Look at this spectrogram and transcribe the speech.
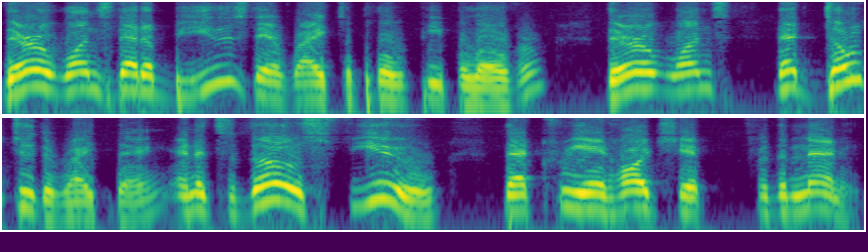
There are ones that abuse their right to pull people over. There are ones that don't do the right thing. And it's those few that create hardship for the many.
